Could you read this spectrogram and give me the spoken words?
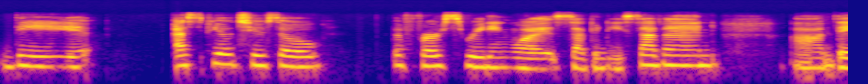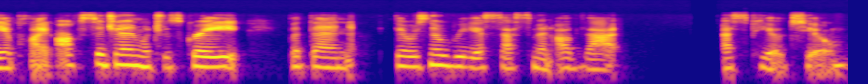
the SpO2. So the first reading was 77. Um, they applied oxygen, which was great, but then there was no reassessment of that SpO2.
